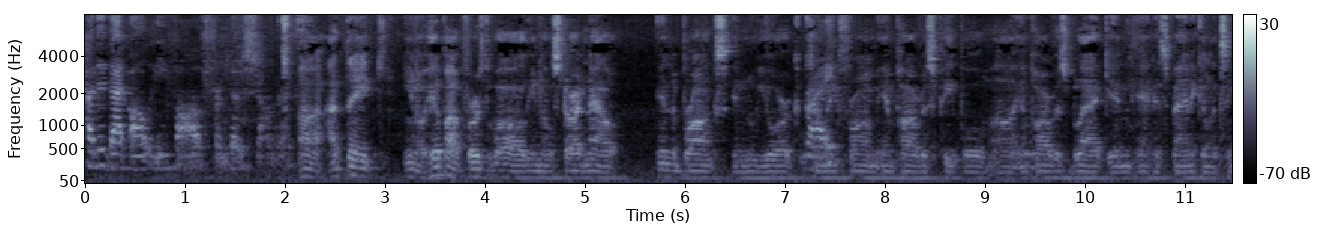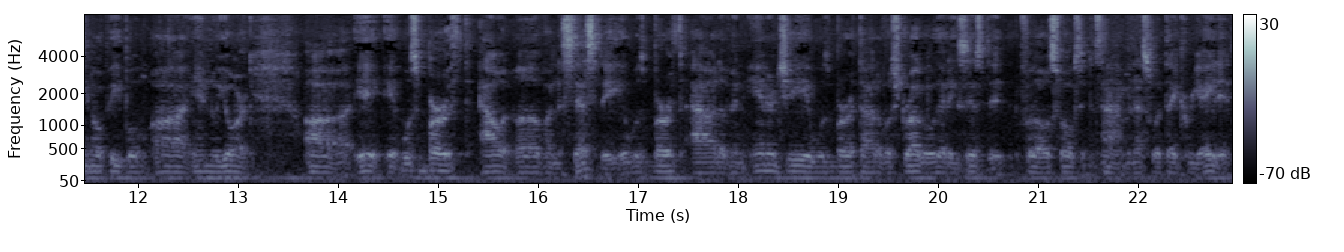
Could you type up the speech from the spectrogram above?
how did that all evolve from those genres? Uh, I think you know hip hop. First of all, you know, starting out in the Bronx in New York, coming from impoverished people, uh, impoverished Black and, and Hispanic and Latino people uh, in New York. Uh, it, it was birthed out of a necessity. It was birthed out of an energy. It was birthed out of a struggle that existed for those folks at the time, and that's what they created.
